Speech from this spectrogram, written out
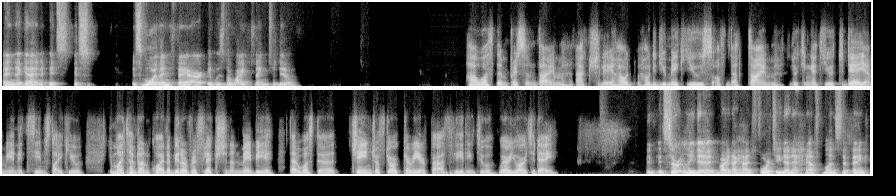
And again, it's it's it's more than fair. It was the right thing to do. how was the prison time actually? How how did you make use of that time? Looking at you today, I mean, it seems like you you might have done quite a bit of reflection, and maybe that was the change of your career path leading to where you are today. It, it certainly did, right? I had 14 and a half months to think,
